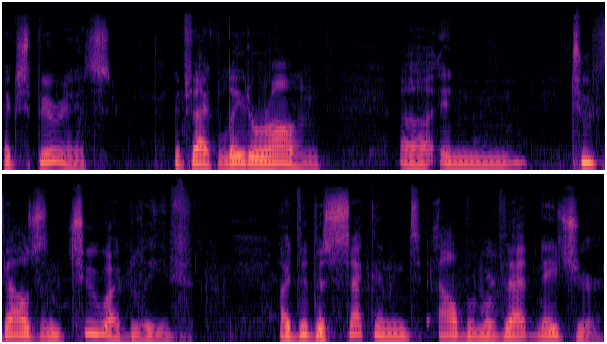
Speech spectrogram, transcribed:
experience. In fact, later on, uh, in 2002, I believe, I did the second album of that nature,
